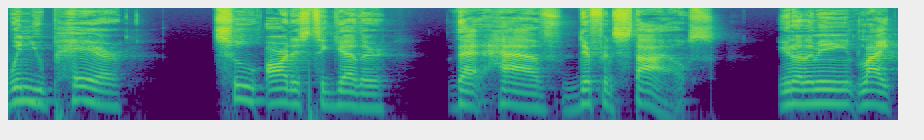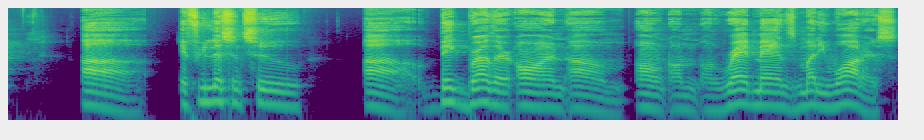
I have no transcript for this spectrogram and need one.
when you pair two artists together that have different styles you know what I mean? Like, uh, if you listen to uh Big Brother on um on on on Redman's Muddy Waters,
